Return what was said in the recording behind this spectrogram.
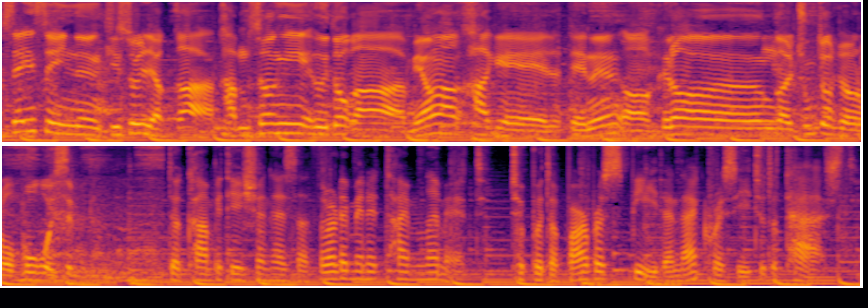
센스 있는 기술력과 감성의 의도가 명확하게 되는 어, 그런 걸 중점적으로 보고 있습니다. The competition has a 30-minute time limit to put the barber's speed and accuracy to the test.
